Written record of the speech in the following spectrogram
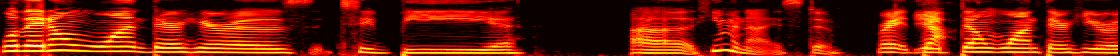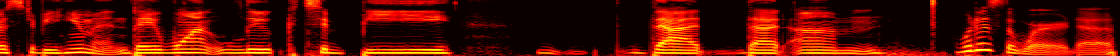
Well, they don't want their heroes to be uh, humanized, right? Yeah. They don't want their heroes to be human. They want Luke to be that that um what is the word? Uh,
